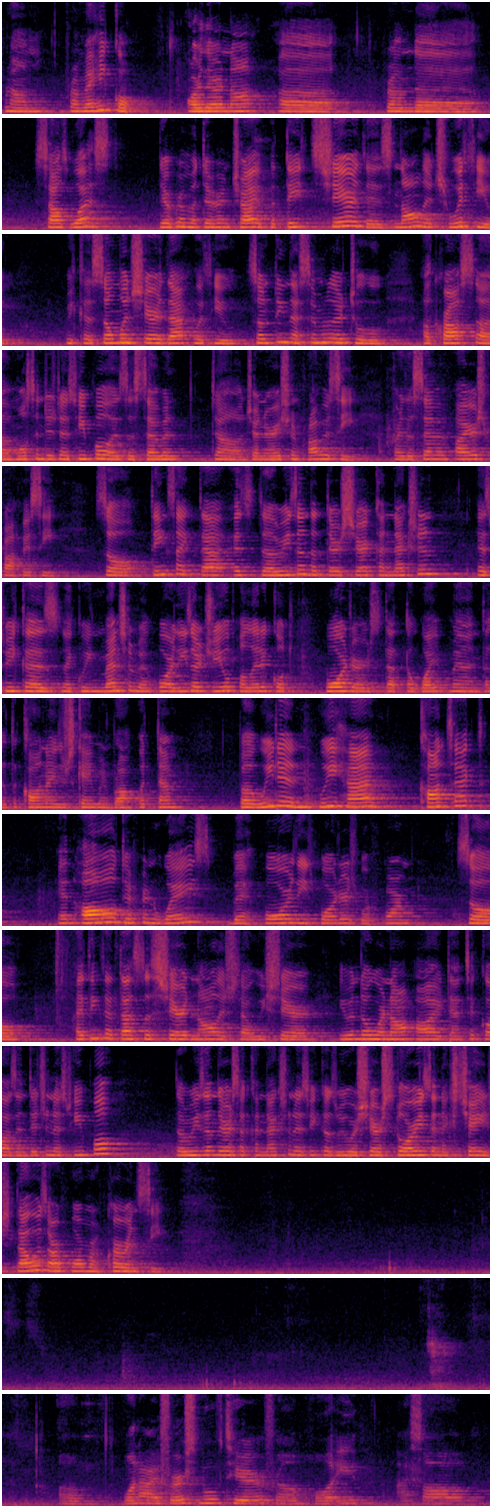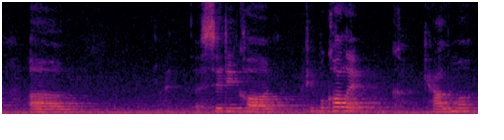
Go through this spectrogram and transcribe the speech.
from from Mexico, or they're not uh, from the southwest. They're from a different tribe, but they share this knowledge with you because someone shared that with you. Something that's similar to across uh, most indigenous people is the seventh uh, generation prophecy or the seven fires prophecy. So things like that is the reason that there's shared connection is because, like we mentioned before, these are geopolitical borders that the white man, that the colonizers came and brought with them. But we didn't, we had contact in all different ways before these borders were formed. So I think that that's the shared knowledge that we share. Even though we're not all identical as indigenous people, the reason there's a connection is because we were share stories and exchange. That was our form of currency. Um, when I first moved here from Hawaii, I saw um, a city called, people call it Kalama,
